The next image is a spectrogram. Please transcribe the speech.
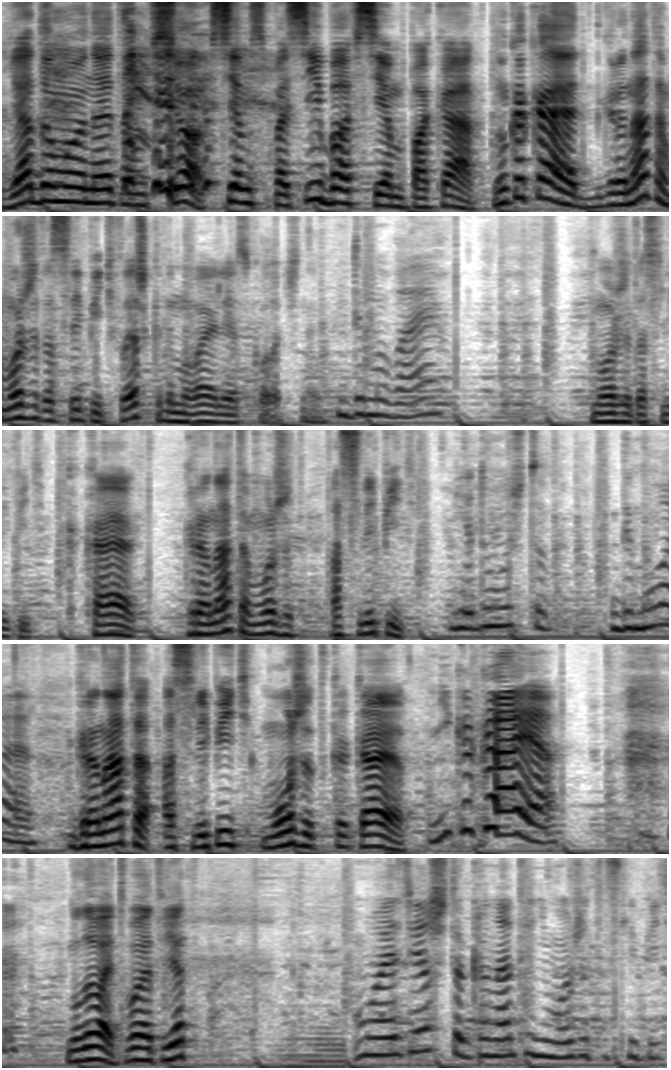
Я думаю, на этом все. Всем спасибо, всем пока. Ну какая граната может ослепить, флешка дымовая или осколочная? Дымовая. Может ослепить. Какая граната может ослепить? Я думаю, что дымовая. Граната ослепить может какая? Никакая! Ну давай, твой ответ. Мой ответ, что граната не может ослепить.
